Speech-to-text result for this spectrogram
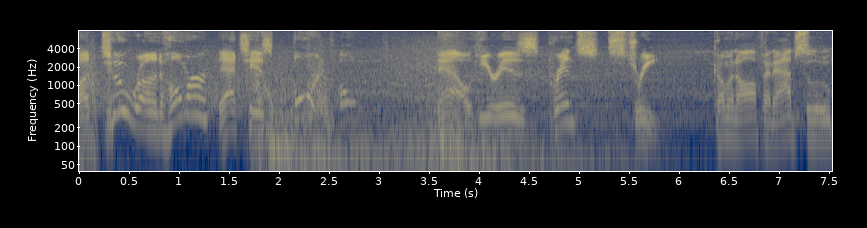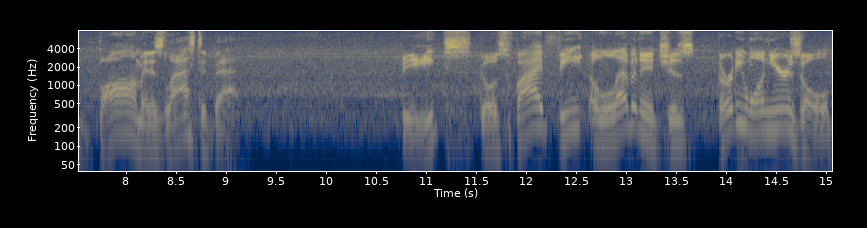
A two-run homer. That's his fourth home. Now here is Prince Street. Coming off an absolute bomb in his last at bat. Beeks goes 5 feet 11 inches, 31 years old.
